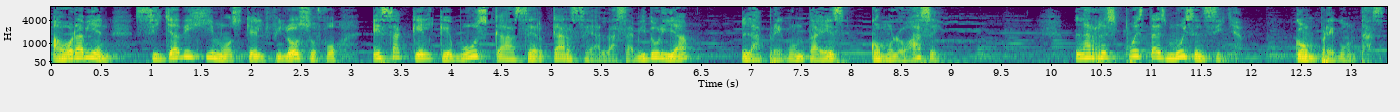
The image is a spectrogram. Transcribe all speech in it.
Ahora bien, si ya dijimos que el filósofo es aquel que busca acercarse a la sabiduría, la pregunta es ¿cómo lo hace? La respuesta es muy sencilla, con preguntas.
